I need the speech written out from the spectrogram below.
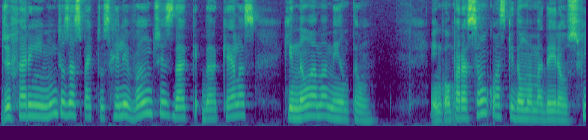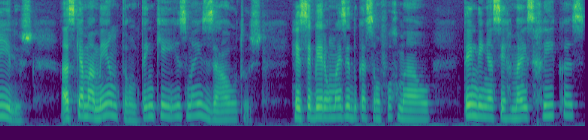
diferem em muitos aspectos relevantes da, daquelas que não amamentam. Em comparação com as que dão mamadeira aos filhos, as que amamentam têm QIs mais altos, receberam mais educação formal, tendem a ser mais ricas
